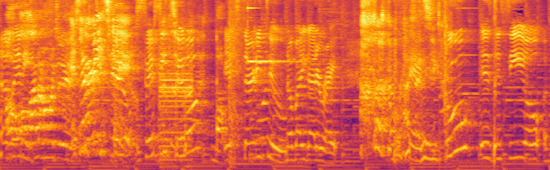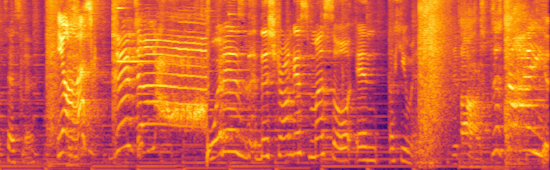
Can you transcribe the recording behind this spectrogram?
How oh, many? Oh, I know how much it It's 32. 52? It's 32. Nobody got it right. Okay. Who is the CEO of Tesla? Elon Musk. Good job! What is the strongest muscle in a human? Your thighs. Just die.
